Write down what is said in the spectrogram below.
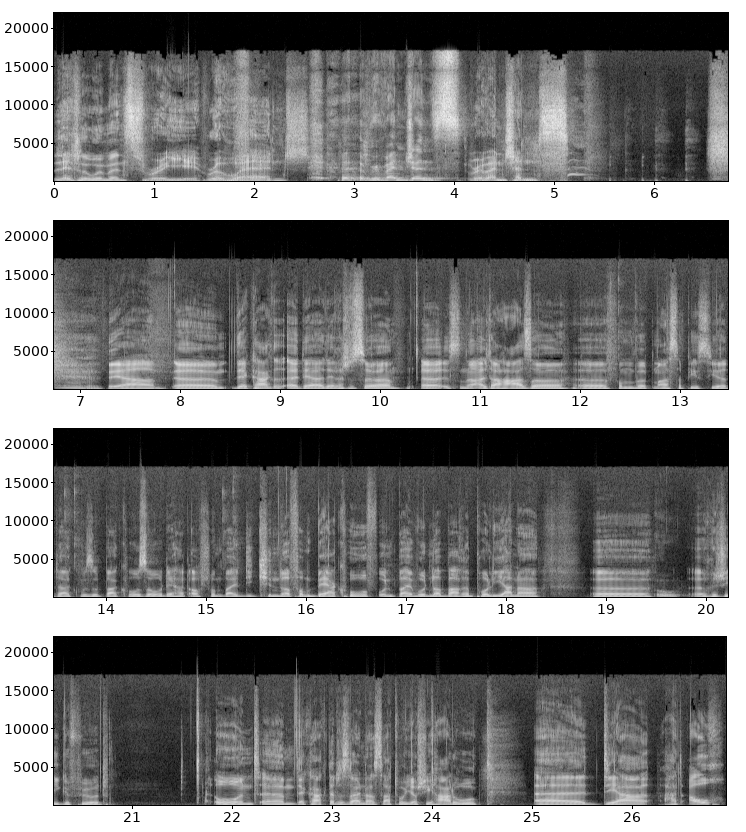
Little Women 3, Revenge. Revengeance. Revengeance. ja, äh, der, Charakter, äh, der, der Regisseur äh, ist ein alter Hase äh, vom World Masterpiece hier, der Akuso Bakoso, der hat auch schon bei Die Kinder vom Berghof und bei Wunderbare Pollyanna äh, uh. Äh, Regie geführt. Und ähm, der Charakterdesigner Sato Yoshiharu äh, der hat auch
